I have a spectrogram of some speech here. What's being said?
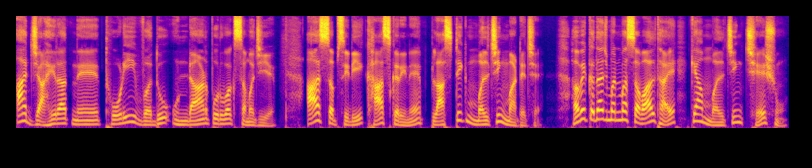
આ જાહેરાતને થોડી વધુ ઊંડાણપૂર્વક સમજીએ. આ સબસિડી ખાસ કરીને પ્લાસ્ટિક મલ્ચિંગ માટે છે. હવે કદાચ મનમાં સવાલ થાય કે આ મલ્ચિંગ છે શું?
